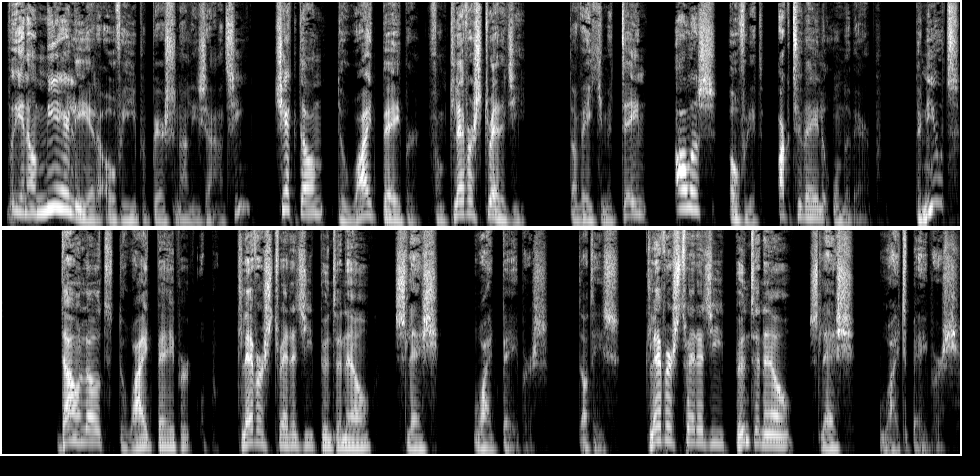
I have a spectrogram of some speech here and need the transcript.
Wil je nou meer leren over hyperpersonalisatie? Check dan de white paper van Clever Strategy. Dan weet je meteen alles over dit actuele onderwerp. Benieuwd? Download de whitepaper op cleverstrategy.nl slash whitepapers. Dat is cleverstrategy.nl slash whitepapers.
